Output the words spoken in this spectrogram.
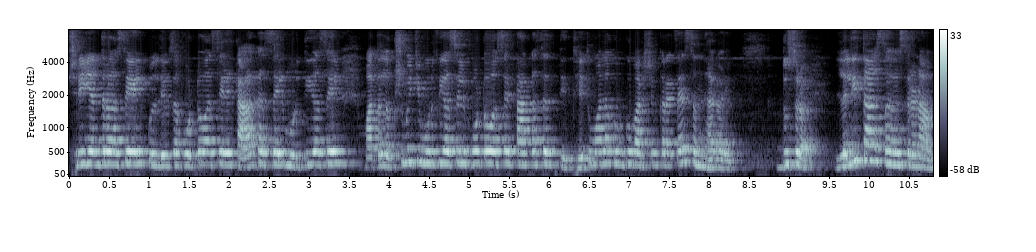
श्रीयंत्र असेल कुलदेवीचा फोटो असेल टाक असेल मूर्ती असेल माता लक्ष्मीची मूर्ती असेल फोटो असेल टाक असेल तिथे तुम्हाला कुमकुम अर्चन करायचं आहे संध्याकाळी. दुसरं ललिता सहस्रनाम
